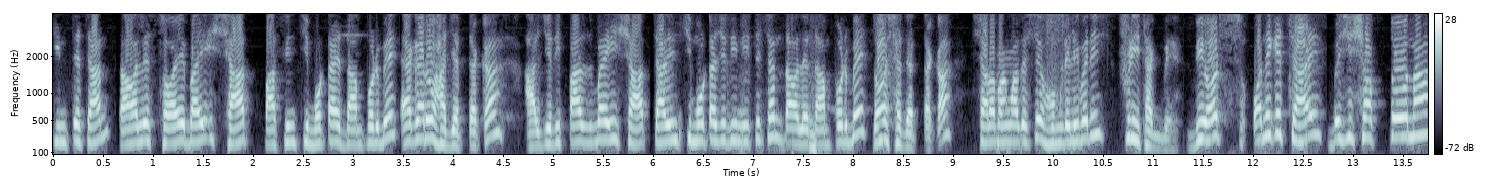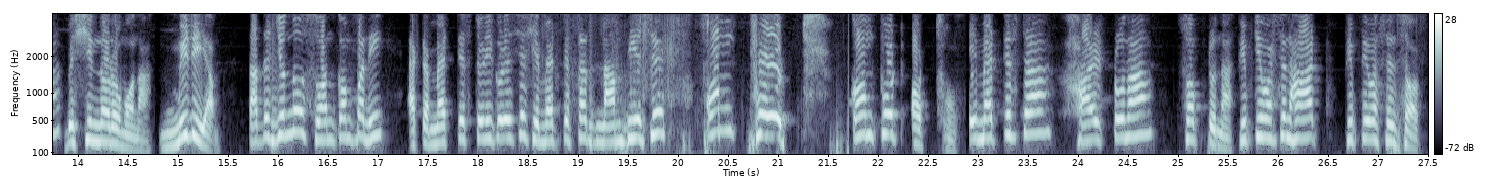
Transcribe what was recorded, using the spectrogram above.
কিনতে চান, তাহলে ছয় বাই সাত পাঁচ ইঞ্চি মোটায় দাম পড়বে এগারো হাজার টাকা। আর যদি পাঁচ বাই সাত চার ইঞ্চি মোটা যদি নিতে চান, তাহলে দাম পড়বে দশ হাজার টাকা। সারা বাংলাদেশে হোম ডেলিভারি ফ্রি থাকবে। বিয়ার্স অনেকে চায় বেশি শক্ত না, বেশি নরমও না। মিডিয়াম। তাদের জন্য সোয়ান কোম্পানি একটা ম্যাট্রেস তৈরি করেছে, সেই ম্যাট্রেসটার নাম দিয়েছে কমফোর্ট কমফোর্ট অর্থ। এই ম্যাট্রেসটা হার্ডও না সফটও না fifty percent hard fifty percent soft.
